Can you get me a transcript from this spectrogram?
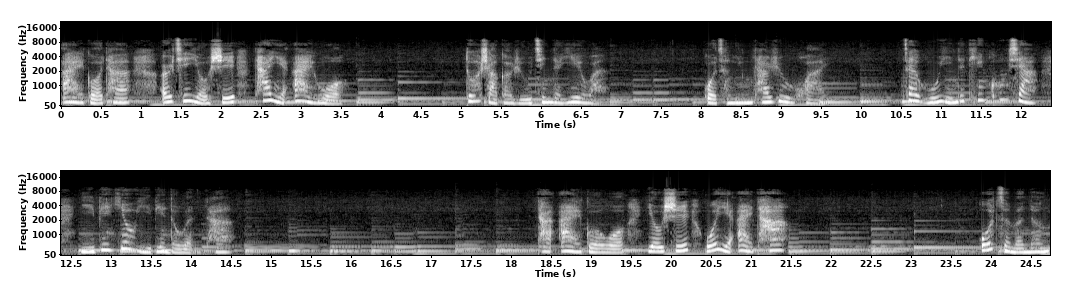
爱过他，而且有时他也爱我。多少个如今的夜晚，我曾拥他入怀，在无垠的天空下，一遍又一遍地吻他。他爱过我，有时我也爱他。我怎么能？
